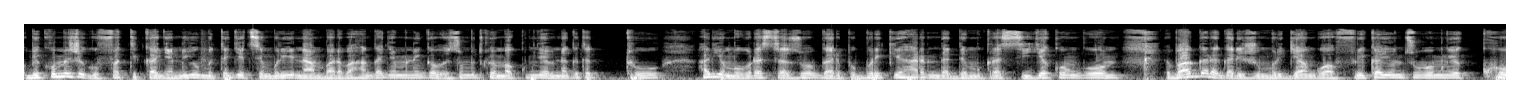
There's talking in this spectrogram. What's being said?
bikomeje gufatikanya n'uyu mutegetsi muri iyi ntambara bahanganyemo n'ingabo z'umutwe makumyabiri na gatatu hariya mu burasirazuba bwa repubulika iharanira demokarasi ya kongo bagaragarije umuryango wa afurika yunze ubumwe ko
